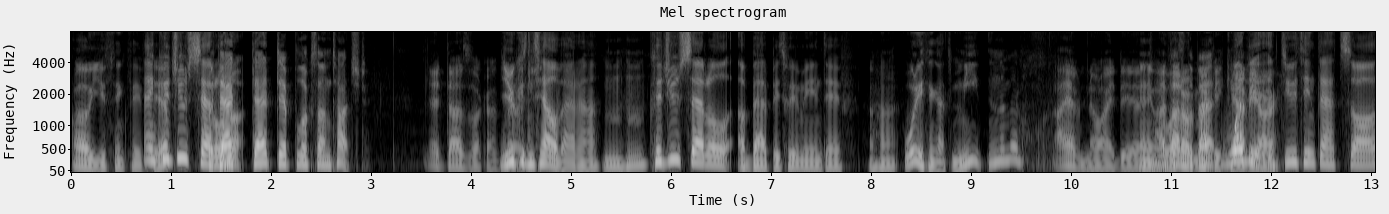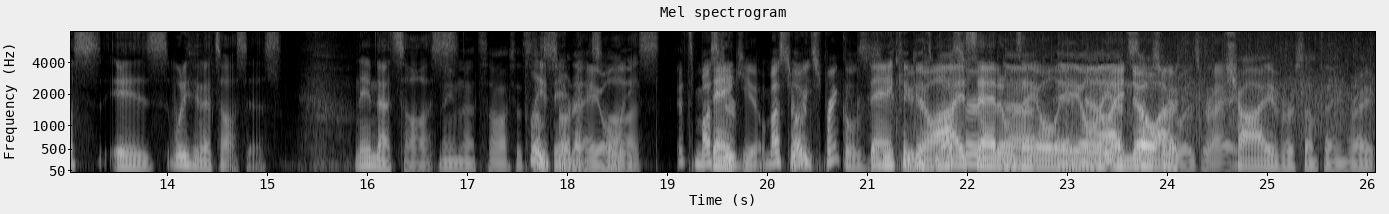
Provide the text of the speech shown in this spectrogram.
Oh, you think they've And dipped? could you But settle that on- that dip looks untouched. It does look untouched. You can tell that, huh? Mm-hmm. Could you settle a bet between me and Dave? Uh huh. What do you think? That's meat in the middle. I have no idea. Anyway, I what's thought the it might bet? be What do you, caviar. do you think that sauce is? What do you think that sauce is? Name that sauce. Name that sauce. It's Please some sort name of that aioli. sauce. It's mustard. Thank you. Mustard Oh, with sprinkles. Thank you. think No, I said it was Nah, aioli. aioli, now I know some I sort of was right. Chive or something, right?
